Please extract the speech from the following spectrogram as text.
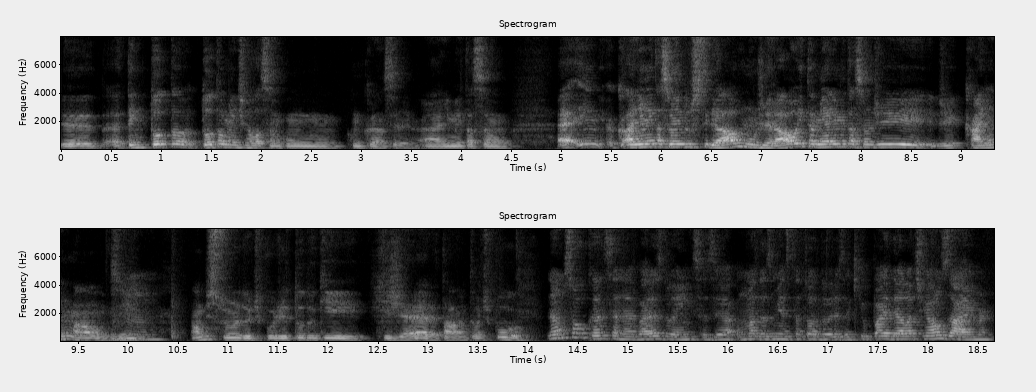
É, é, tem tota, totalmente relação com, com câncer, a alimentação. É, em- alimentação industrial, no geral, e também alimentação de, de carne animal. Sim. Uhum. É um absurdo, tipo, de tudo que, que gera e tal. Então, tipo, Não só o câncer, né? Várias doenças. Uma das minhas tatuadoras aqui, o pai dela tinha Alzheimer.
